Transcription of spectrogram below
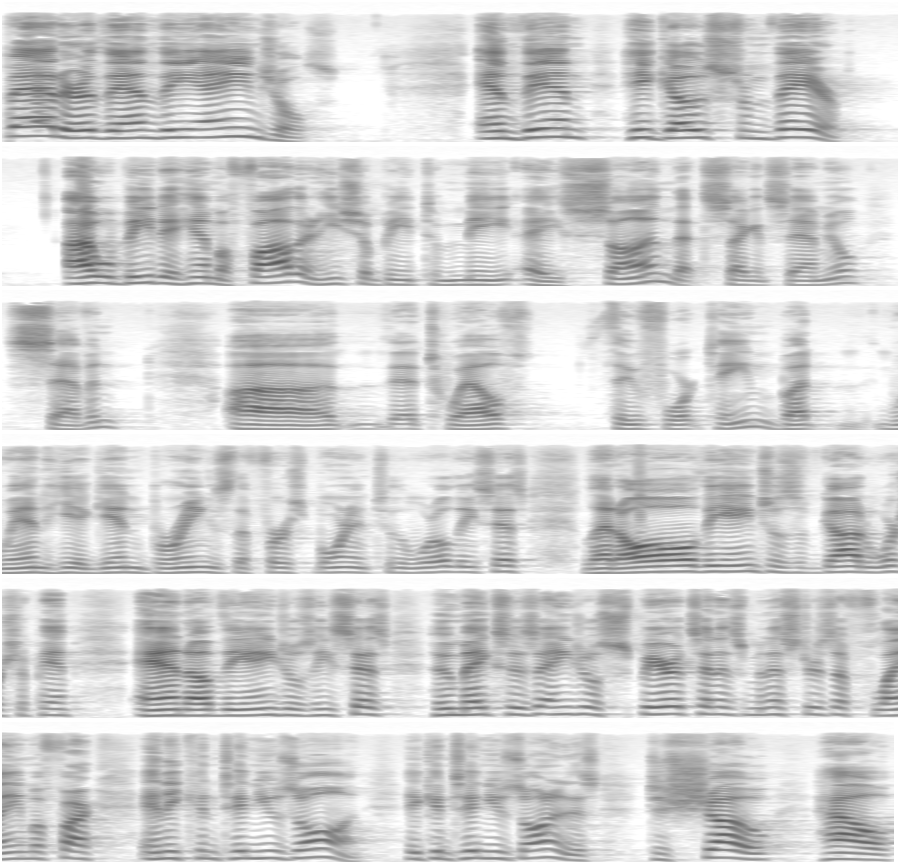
better than the angels. And then he goes from there. I will be to him a father, and he shall be to me a son. That's 2 Samuel 7, uh, 12 through 14. But when he again brings the firstborn into the world, he says, Let all the angels of God worship him. And of the angels, he says, Who makes his angels spirits and his ministers a flame of fire. And he continues on. He continues on in this to show how,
